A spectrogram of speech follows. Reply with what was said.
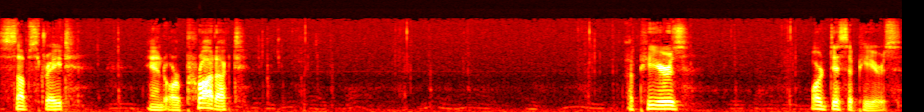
substrate and or product appears or disappears.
